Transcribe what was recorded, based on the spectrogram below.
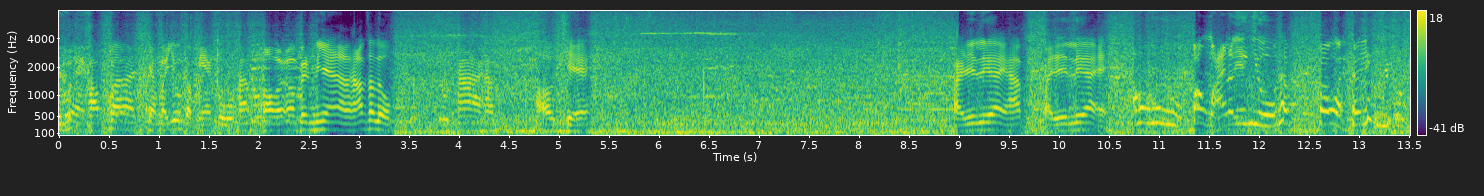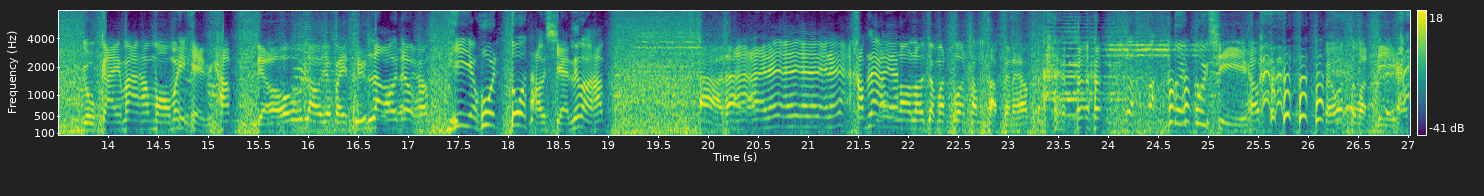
รู้เลยครับว่าจะมายุ่งกับเมียกูครับเอาเอาเป็นเมียเหรอครับสรุปดูท่าครับ โอเค ไปเรื่อยๆครับ ไปเรื่อยโอ้เป้าหมายเรายังอยู่ครับ เป้าหมายเรายังอยู่ๆอยู่ไกลมากครับมองไม่เห็นครับ เดี๋ยวเราจะไปซื้อเราจะครับพี่จะพูดตัวเสาเฉียนหรือเปล่าครับอ่าได้อ่าอันนั้นอันนั้นอันนั้นอันนั้นคำแรกเราเลยเราเราจะมาทวนคำศัพท์กันนะครับตุ้ยปุ้ยฉี่ครับ แปลว่าสวัสดีครับ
